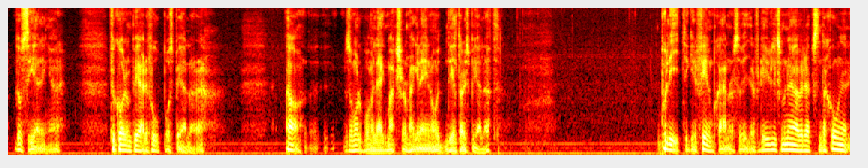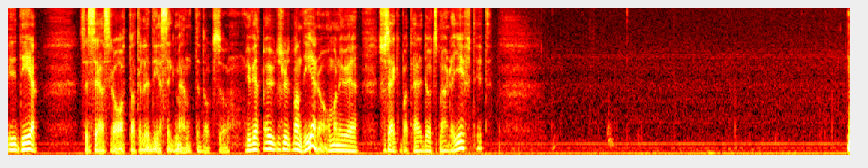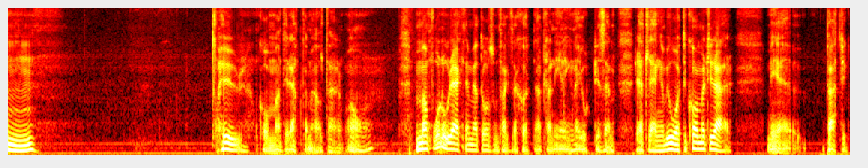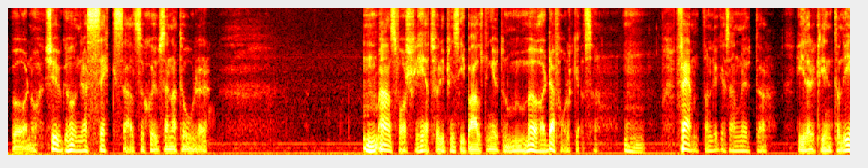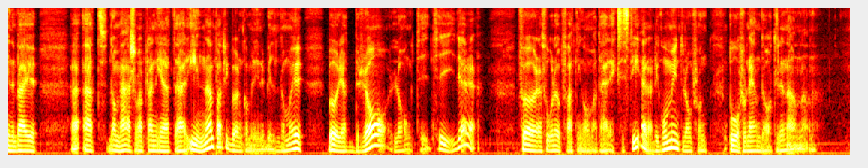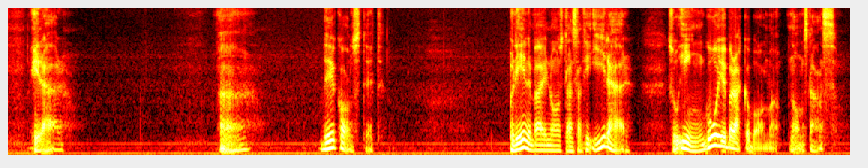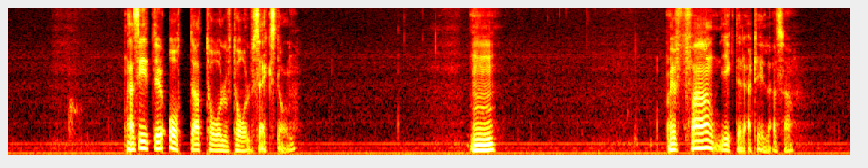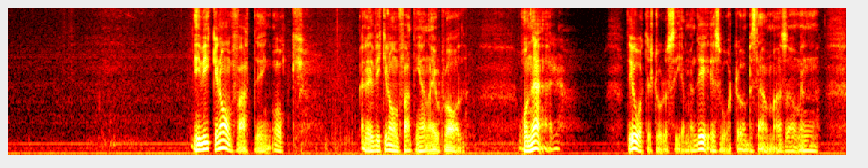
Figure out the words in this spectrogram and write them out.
doseringar för korrumperade fotbollsspelare? Ja, som håller på med läggmatcher och de här grejerna och deltar i spelet. Politiker, filmstjärnor och så vidare. För det är ju liksom en överrepresentation i det CCS-ratat säga stratat eller det segmentet också. Hur vet man, hur utesluter man det då? Om man nu är så säker på att det här är dödsmördargiftigt. Mm. Hur kommer man till rätta med allt det här? Ja. Men man får nog räkna med att de som faktiskt har skött den här planeringen har gjort det sedan rätt länge. Vi återkommer till det här med Patrick Byrne och 2006 alltså sju senatorer. Mm, ansvarsfrihet för i princip allting utom att mörda folk alltså. Mm. 15 lyckas han muta Hillary Clinton. Det innebär ju att de här som har planerat det här innan Patrick Byrne kommer in i bilden, de har ju börjat bra lång tid tidigare för att få en uppfattning om att det här existerar. Det kommer ju inte de från, på från en dag till en annan i det här. Eh, det är ju konstigt. Och det innebär ju någonstans att i det här så ingår ju Barack Obama någonstans. Han sitter 8, 12, 12, 16. Mm. Hur fan gick det där till alltså? I vilken omfattning och eller i vilken omfattning han har gjort vad. Och när. Det återstår att se, men det är svårt att bestämma. Alltså. Men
